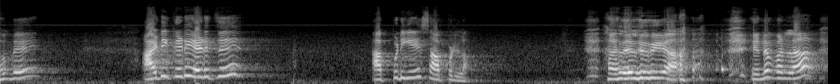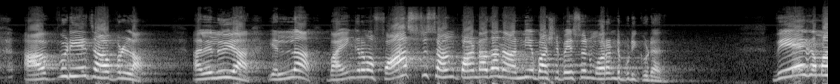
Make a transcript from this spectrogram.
ஆமே அடிக்கடி எடுத்து அப்படியே சாப்பிடலாம். அலலுயா என்ன பண்ணலாம்? அப்படியே சாப்பிடலாம். அலலுயா எல்லாம் பயங்கரமா ஃபாஸ்ட் சாங் பாண்டாதான் நான் அந்நிய பாஷை பேசுவேன்னு முரண்டு பிடிக்கூடாது. வேகமா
